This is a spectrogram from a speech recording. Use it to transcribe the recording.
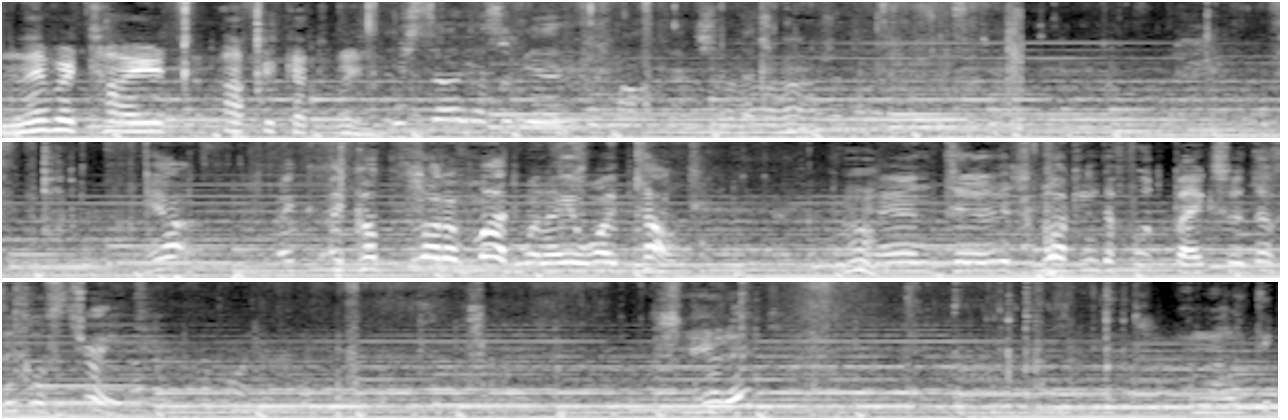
Never tired Africa Twin. Wiesz co, ja sobie mam ten środeczek, może Yeah, I, I caught a lot of mud when I wiped out. Oh. And uh, it's blocking the foot peg so it doesn't go straight. Got it? Analytic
